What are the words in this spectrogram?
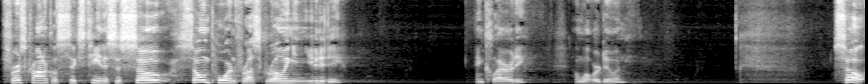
First Chronicles 16. This is so so important for us growing in unity and clarity on what we're doing. So,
